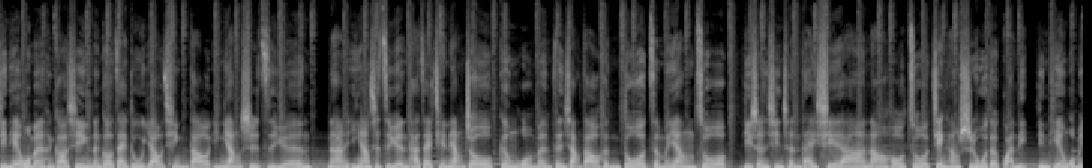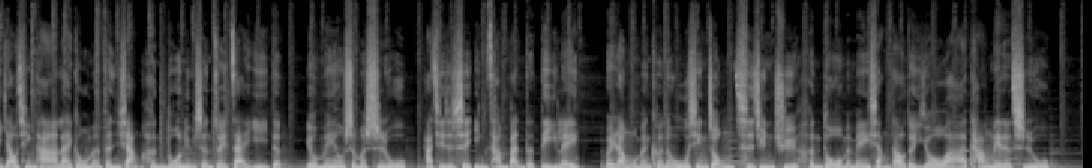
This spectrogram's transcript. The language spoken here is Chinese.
今天我们很高兴能够再度邀请到营养师子源。那营养师子源他在前两周跟我们分享到很多怎么样做提升新陈代谢啊，然后做健康食物的管理。今天我们邀请他来跟我们分享很多女生最在意的，有没有什么食物它其实是隐藏版的地雷，会让我们可能无形中吃进去很多我们没想到的油啊、糖类的食物。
